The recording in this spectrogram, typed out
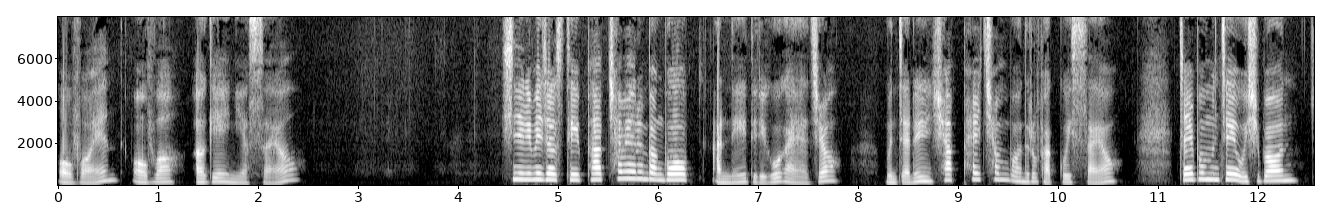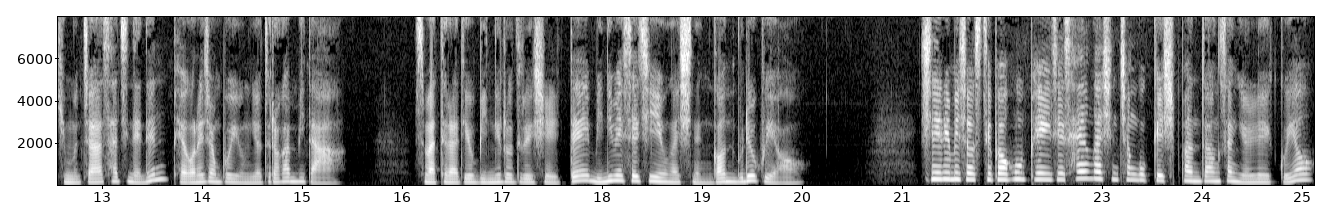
Over and Over Again이었어요. 신혜림의 저스트 팝 참여하는 방법 안내해 드리고 가야죠. 문자는 샵 8000번으로 받고 있어요. 짧은 문자에 50원, 긴 문자 사진에는 100원의 정보 이용료 들어갑니다. 스마트 라디오 미니로 들으실 때 미니 메시지 이용하시는 건 무료고요. 신혜림의 저스트팝 홈페이지 사연과 신청곡 게시판도 항상 열려 있고요.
